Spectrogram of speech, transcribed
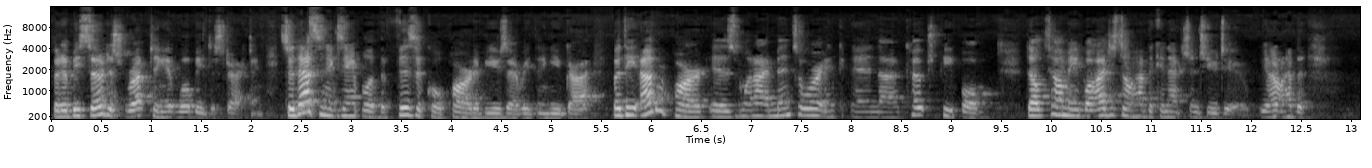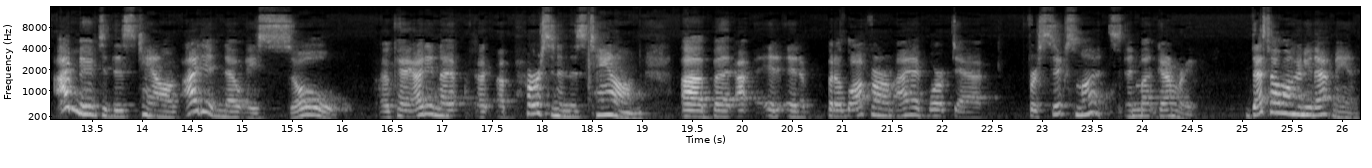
but it'll be so disrupting it will be distracting. So that's an example of the physical part of use everything you've got. But the other part is when i mentor and, and uh, coach people they'll tell me well i just don't have the connections you do. I don't have the i moved to this town. I didn't know a soul okay? I didn't know a, a person in this town. Uh, but I, in a, but a law firm i had worked at for six months in montgomery that's how long I knew that man.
